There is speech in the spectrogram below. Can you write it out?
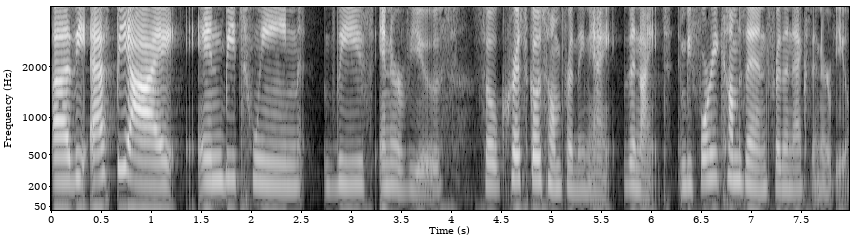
Uh, the FBI in between these interviews. So Chris goes home for the night, the night, and before he comes in for the next interview,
